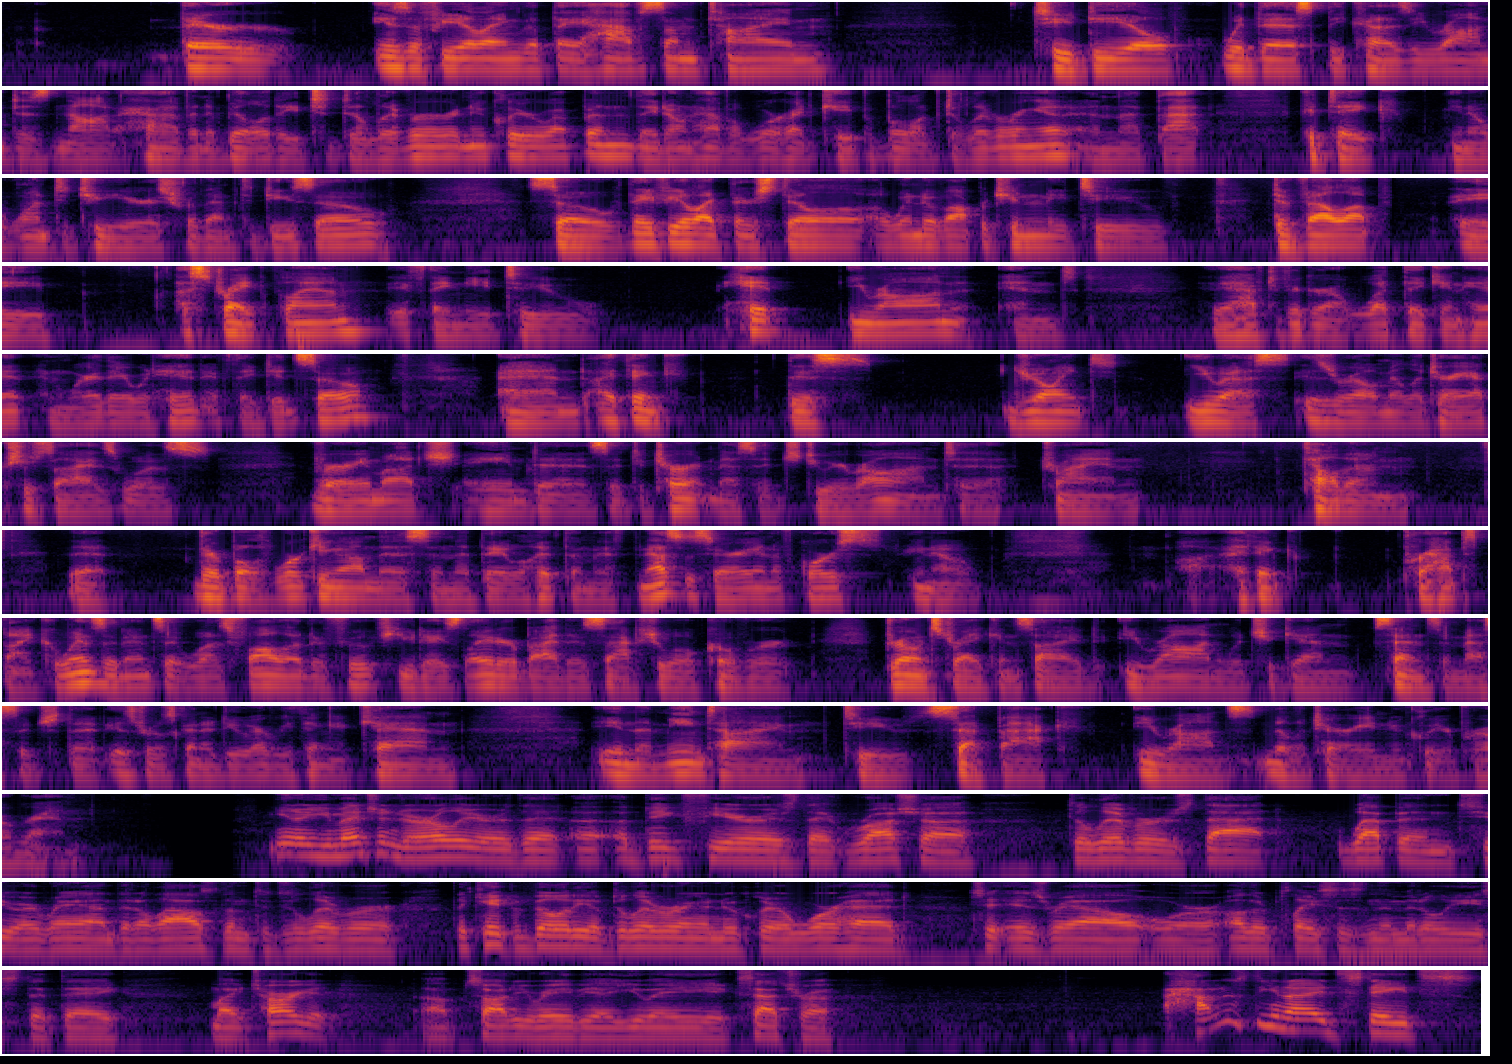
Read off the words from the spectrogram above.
there is a feeling that they have some time to deal with this because Iran does not have an ability to deliver a nuclear weapon. They don't have a warhead capable of delivering it, and that that could take you know one to two years for them to do so. So they feel like there's still a window of opportunity to develop a a strike plan if they need to hit Iran and they have to figure out what they can hit and where they would hit if they did so. And I think this joint US Israel military exercise was very much aimed as a deterrent message to Iran to try and tell them that they're both working on this and that they will hit them if necessary. And of course, you know, I think perhaps by coincidence, it was followed a few days later by this actual covert drone strike inside Iran, which again sends a message that Israel's going to do everything it can in the meantime to set back Iran's military and nuclear program. You know, you mentioned earlier that a, a big fear is that Russia delivers that weapon to Iran that allows them to deliver the capability of delivering a nuclear warhead to Israel or other places in the Middle East that they might target, uh, Saudi Arabia, UAE, etc how does the United States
